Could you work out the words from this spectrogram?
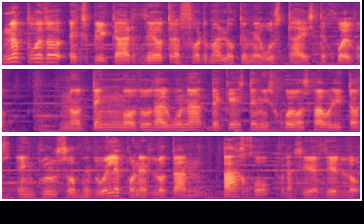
No puedo explicar de otra forma lo que me gusta a este juego, no tengo duda alguna de que es de mis juegos favoritos e incluso me duele ponerlo tan bajo, por así decirlo,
